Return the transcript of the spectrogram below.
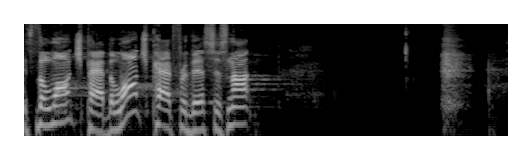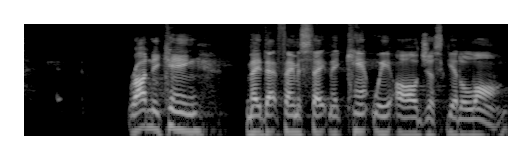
It's the launch pad. The launch pad for this is not. Rodney King made that famous statement can't we all just get along?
